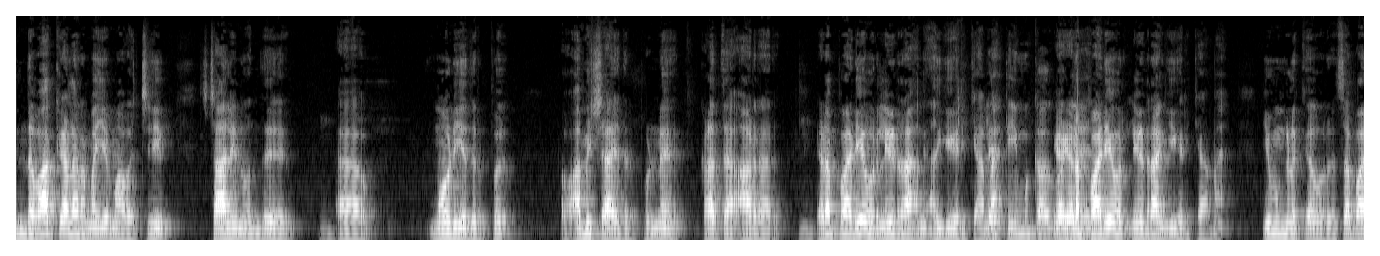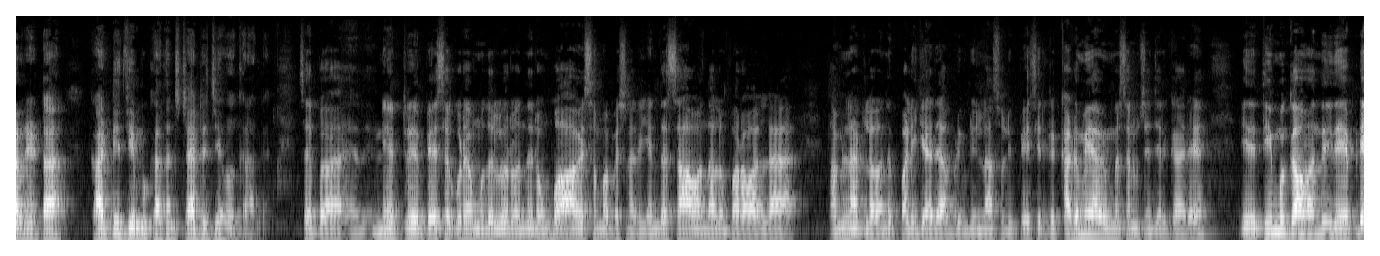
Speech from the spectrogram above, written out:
இந்த வாக்காளரை மையமாக வச்சு ஸ்டாலின் வந்து மோடி எதிர்ப்பு அமித்ஷா எதிர்ப்புன்னு களத்தை ஆடுறாரு. எடப்பாடியே ஒரு லீடரா அங்கீகரிக்காம திமுக எடப்பாடியே ஒரு லீடரா அங்கீகரிக்காம இவங்களுக்கு ஒரு சபார்டினேட்டா காட்டி திமுக தன் ஸ்ட்ராட்டஜியை வைக்கிறாங்க சார் இப்போ நேற்று பேசக்கூட முதல்வர் வந்து ரொம்ப ஆவேசமாக பேசினார். எந்த சா வந்தாலும் பரவாயில்ல தமிழ்நாட்டில் வந்து பழிக்காது அப்படி இப்படின்லாம் சொல்லி பேசியிருக்கு. கடுமையாக விமர்சனம் செஞ்சிருக்காரு. இது திமுக வந்து இதை எப்படி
